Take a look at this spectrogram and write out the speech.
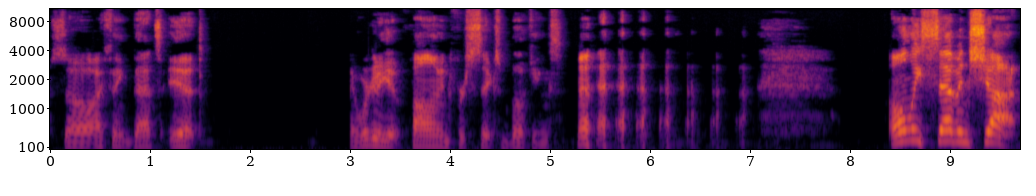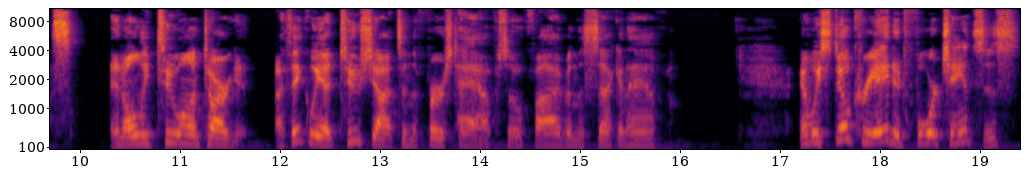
so I think that's it. And we're going to get fined for six bookings. only seven shots and only two on target. I think we had two shots in the first half, so five in the second half. And we still created four chances,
